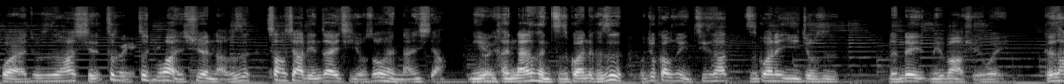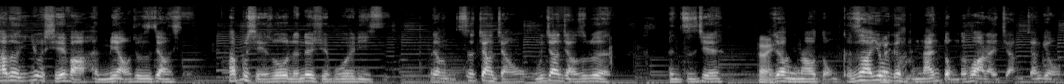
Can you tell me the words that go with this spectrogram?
怪，就是他写这个这句话很炫啦，可是上下连在一起，有时候很难想，你很难很直观的。可是我就告诉你，其实它直观的意义就是人类没办法学会，可是他的又写法很妙，就是这样写，他不写说人类学不会历史，这样是这样讲，我们这样讲是不是很直接，比较很好懂？可是他用一个很难懂的话来讲，讲给我们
